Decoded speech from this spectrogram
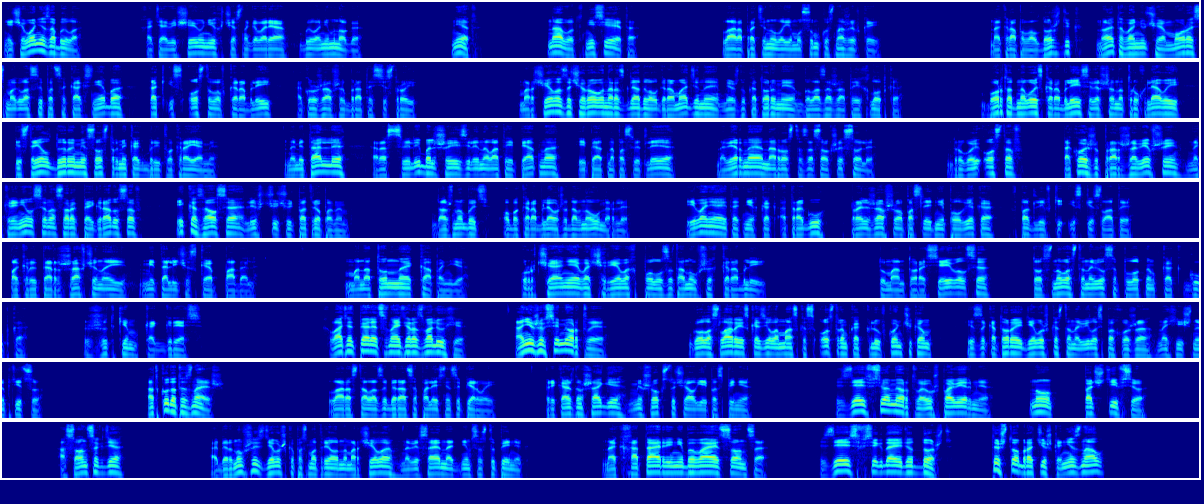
Ничего не забыла? Хотя вещей у них, честно говоря, было немного. «Нет. На вот, неси это». Лара протянула ему сумку с наживкой. Накрапывал дождик, но эта вонючая морось могла сыпаться как с неба, так и с островов кораблей, окружавших брата с сестрой. Марчелло зачарованно разглядывал громадины, между которыми была зажата их лодка. Борт одного из кораблей, совершенно трухлявый, пестрел дырами с острыми, как бритва, краями. На металле расцвели большие зеленоватые пятна и пятна посветлее, наверное, нарост засохшей соли. Другой остов, такой же проржавевший, накренился на 45 градусов и казался лишь чуть-чуть потрепанным. Должно быть, оба корабля уже давно умерли. И воняет от них, как от рагу, пролежавшего последние полвека в подливке из кислоты. Покрытая ржавчиной металлическая падаль. Монотонное капанье. Урчание в чревах полузатонувших кораблей. Туман то рассеивался, то снова становился плотным, как губка, жидким, как грязь. «Хватит пялиться на эти развалюхи! Они же все мертвые!» Голос Лары исказила маска с острым, как клюв, кончиком, из-за которой девушка становилась похожа на хищную птицу. «Откуда ты знаешь?» Лара стала забираться по лестнице первой. При каждом шаге мешок стучал ей по спине. Здесь все мертвое, уж поверь мне. Ну, почти все. А солнце где? Обернувшись, девушка посмотрела на Марчелла, нависая над ним со ступенек. На Кхатаре не бывает солнца. Здесь всегда идет дождь. Ты что, братишка, не знал?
